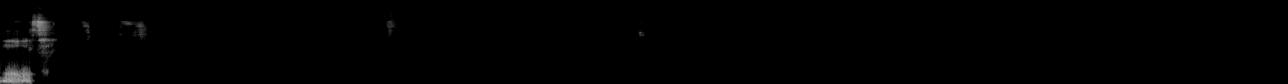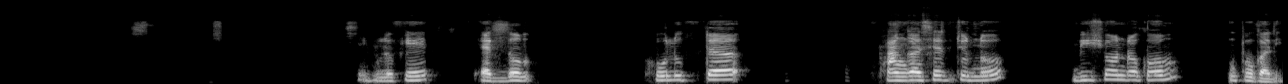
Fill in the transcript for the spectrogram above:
হয়ে গেছে। সেগুলোকে একদম হলুদটা ফাঙ্গাসের জন্য ভীষণ রকম উপকারী।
